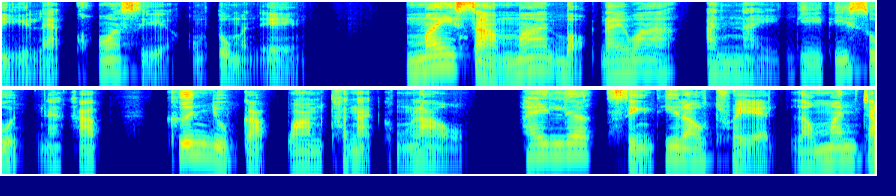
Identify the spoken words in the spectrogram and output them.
ดีและข้อเสียของตัวมันเอง ไม่สามารถบอกได้ว่าอันไหนดีที่สุดนะครับ ขึ้นอยู่กับความถนัดของเรา ให้เลือกสิ่งที่เราเทรดเรามั่นใจ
